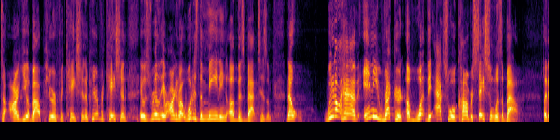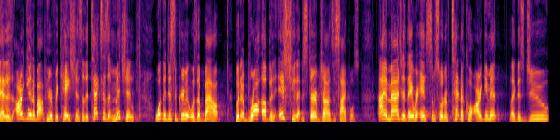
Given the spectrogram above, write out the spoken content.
to argue about purification. And purification, it was really, they were arguing about what is the meaning of this baptism. Now, we don't have any record of what the actual conversation was about. Like they had this argument about purification. So the text doesn't mention what the disagreement was about, but it brought up an issue that disturbed John's disciples. I imagine they were in some sort of technical argument, like this Jew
